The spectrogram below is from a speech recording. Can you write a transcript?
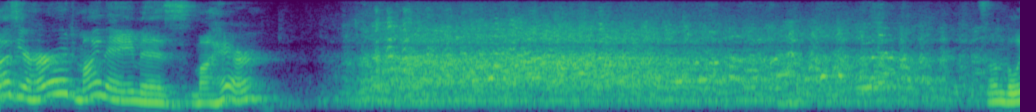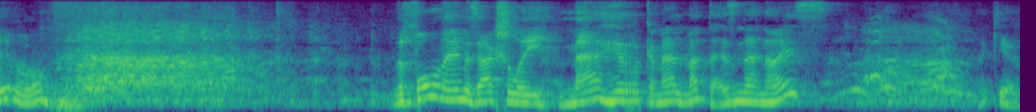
as you heard, my name is Maher. it's unbelievable. The full name is actually Mahir Kamal Matta. Isn't that nice? Thank you.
